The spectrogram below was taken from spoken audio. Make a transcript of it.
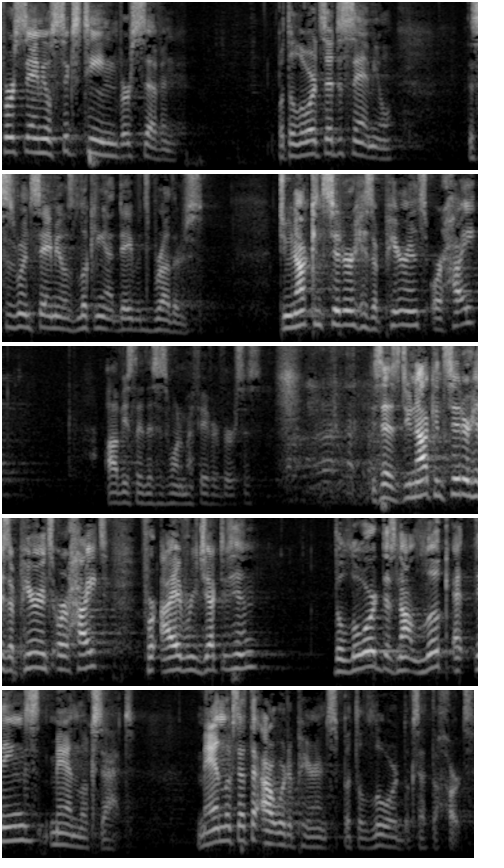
1 Samuel 16, verse 7. But the Lord said to Samuel, This is when Samuel is looking at David's brothers. Do not consider his appearance or height. Obviously, this is one of my favorite verses. He says, Do not consider his appearance or height, for I have rejected him. The Lord does not look at things man looks at. Man looks at the outward appearance, but the Lord looks at the heart.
